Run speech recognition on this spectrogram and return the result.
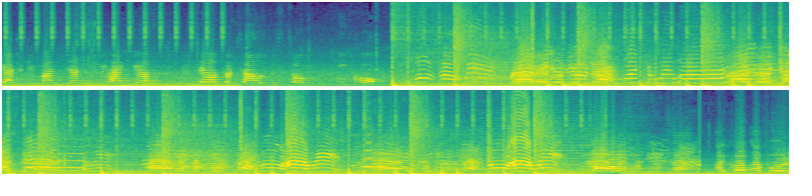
here to demand justice, we are here to tell Total to stop ECO. Who are we? Fridays for Future. What do we want? Private justice. Who are we? Who are we? I call upon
